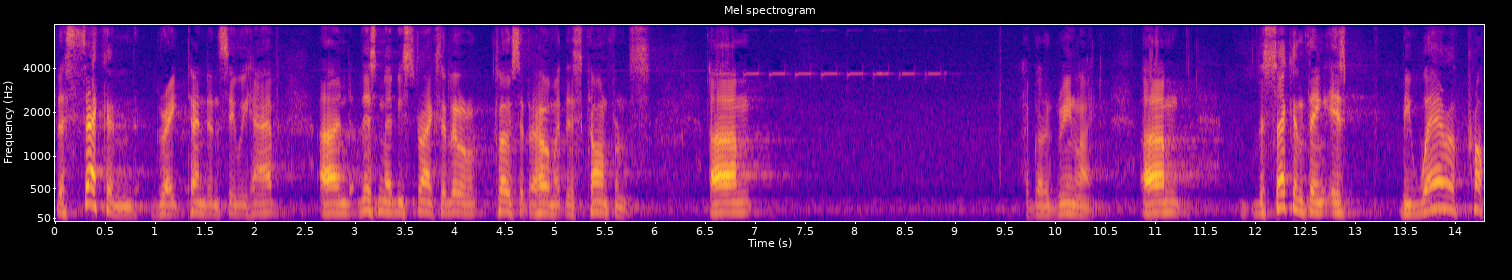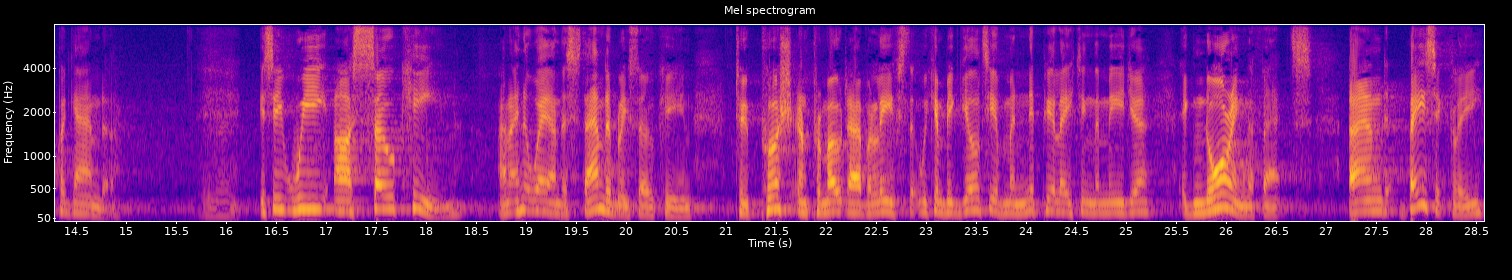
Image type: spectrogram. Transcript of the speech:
The second great tendency we have, and this maybe strikes a little closer to home at this conference. Um, I've got a green light. Um, the second thing is beware of propaganda. Amen. You see, we are so keen, and in a way, understandably so keen, to push and promote our beliefs that we can be guilty of manipulating the media, ignoring the facts, and basically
